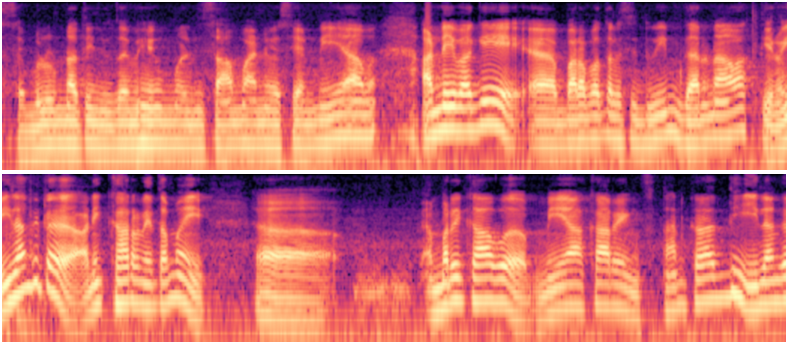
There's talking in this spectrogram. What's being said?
සෙබළුන් අතින් යුද මෙහෙයුම් වලදී සාමාන්‍ය වැසියන් මිය යාම. අන්න ඒ වගේ අ, බරපතල සිදුවීම් ගණනාවක් තියෙනවා. ඊළඟට අනික් කාරණේ තමයි අ, ඇමරිකාව මේ ආකාරයෙන් ස්ථන් කරද්දී ඊළඟ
